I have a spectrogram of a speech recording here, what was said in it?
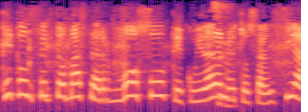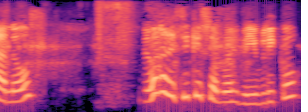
¿Qué concepto más hermoso que cuidar a nuestros ancianos? ¿Me vas a decir que eso no es bíblico?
